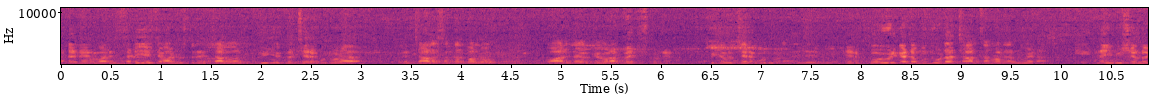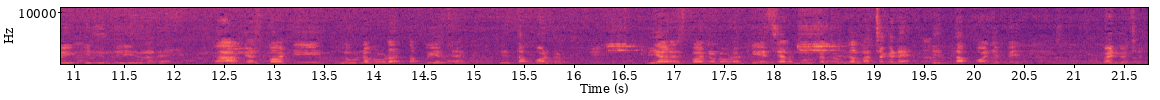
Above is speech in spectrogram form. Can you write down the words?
అంటే నేను వారిని స్టడీ చేసే వాళ్ళు చూస్తున్నాను. చాలా వరకు బీజేపీలో చేరకుండా కూడా నేను చాలా సందర్భాల్లో వారి దగ్గరికి వారు అడ్వైస్ తీసుకున్నాను. బీజేపీలో చేరకుండా కూడా. నేను కోవిడ్ కంటే ముందు కూడా చాలా సందర్భాలు పోయినా అంటే ఈ విషయంలో ఇది ఉంది ఇది ఉన్నదే కాంగ్రెస్ పార్టీలో ఉన్నప్పుడు కూడా తప్పు చేస్తే ఇది తప్పు అంటాడు. బీఆర్ఎస్ పార్టీలో కూడా కేసీఆర్ మూర్ఖత్వం నచ్చకనే ఇది తప్పు అని చెప్పి బయటకు వచ్చారు.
